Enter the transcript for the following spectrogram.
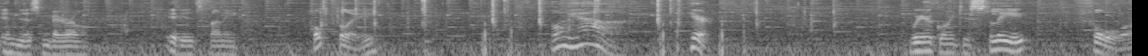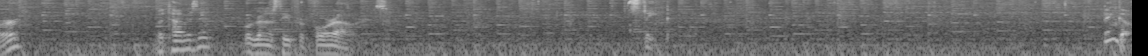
in this barrel. It is funny. Hopefully. Oh yeah. Here. We are going to sleep for... What time is it? We're going to sleep for four hours. Sleep. Bingo.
